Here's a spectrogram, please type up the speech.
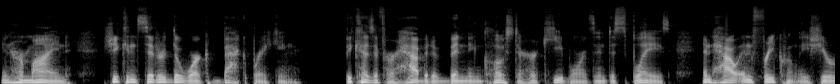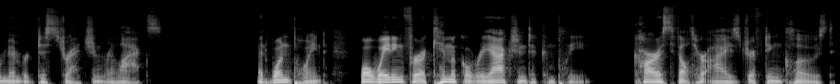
In her mind, she considered the work backbreaking because of her habit of bending close to her keyboards and displays and how infrequently she remembered to stretch and relax. At one point, while waiting for a chemical reaction to complete, Karis felt her eyes drifting closed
